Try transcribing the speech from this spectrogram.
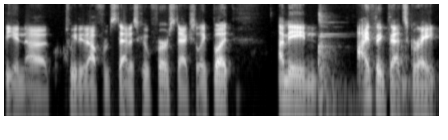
being uh, tweeted out from Status Quo first, actually. But I mean, I think that's great.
